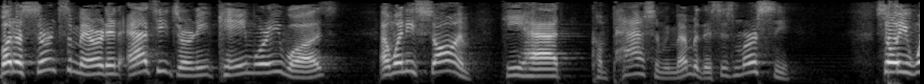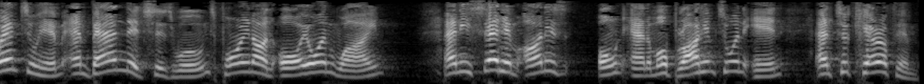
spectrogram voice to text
But a certain Samaritan, as he journeyed, came where he was, and when he saw him, he had compassion. Remember, this is mercy. So he went to him and bandaged his wounds, pouring on oil and wine. And he set him on his own animal, brought him to an inn, and took care of him.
